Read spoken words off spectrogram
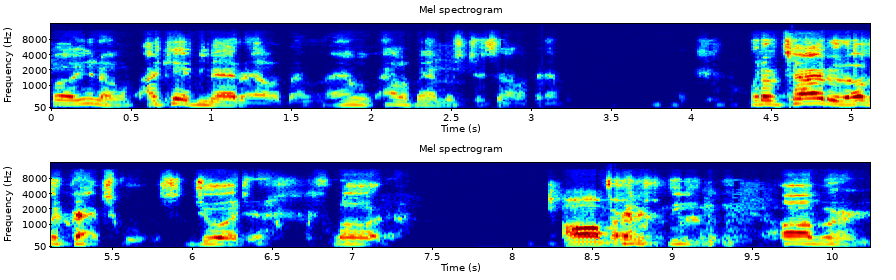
Well, you know, I can't be mad at Alabama. Alabama's just Alabama. But I'm tired of the other crap schools: Georgia, Florida, Auburn, Tennessee, Auburn.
